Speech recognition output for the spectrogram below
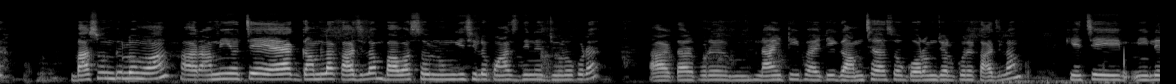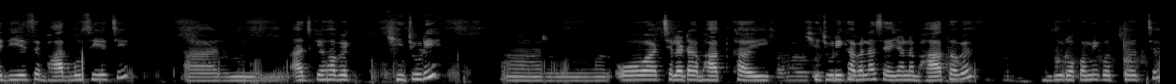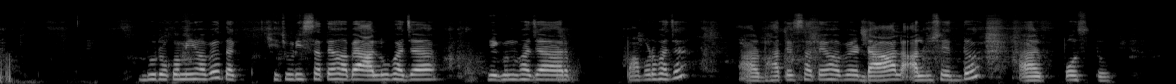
বাসন ধুলো মা, আর আমি হচ্ছে এক গামলা কাচলাম, বাবার সব লুঙ্গি ছিল পাঁচ দিনের জোড়ো করা, আর তারপরে নাইটি ফাইটি, গামছা সব গরম জল করে কাচলাম, কেচে মিলে দিয়ে এসে ভাত বসিয়েছি, আর আজকে হবে খিচুড়ি, আর ও আর ছেলেটা ভাত খা খিচুড়ি খাবে না, সেই জন্য ভাত হবে, দু রকমই করতে হচ্ছে, দু রকমই হবে, তা খিচুড়ির সাথে হবে আলু ভাজা, বেগুন ভাজা, আর পাঁপড় ভাজা আর ভাতের সাথে হবে ডাল, আলু সেদ্ধ আর পোস্ত।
